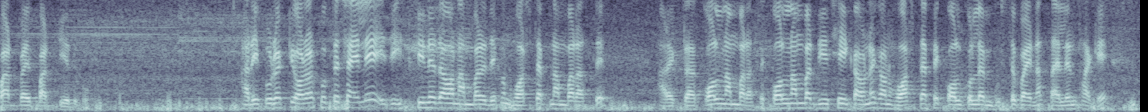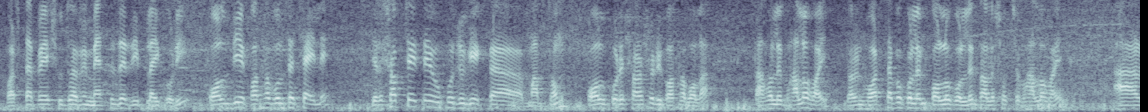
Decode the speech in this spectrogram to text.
পার্ট বাই পার্ট দিয়ে দেবো। আর এই প্রোডাক্টটি অর্ডার করতে চাইলে এই যে স্ক্রিনে দেওয়া নাম্বারে দেখুন হোয়াটসঅ্যাপ নাম্বার আছে, আর একটা কল নাম্বার আছে। কল নাম্বার দিয়েছে এই কারণে, কারণ হোয়াটসঅ্যাপে কল করলে আমি বুঝতে পারি না সাইলেন্ট থাকে। হোয়াটসঅ্যাপে শুধু আমি মেসেজের রিপ্লাই করি। কল দিয়ে কথা বলতে চাইলে, যেটা সবচাইতে উপযোগী একটা মাধ্যম কল করে সরাসরি কথা বলা, তাহলে ভালো হয়। ধরেন হোয়াটসঅ্যাপে করলেন কলও করলেন, তাহলে সবচেয়ে ভালো হয়। আর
